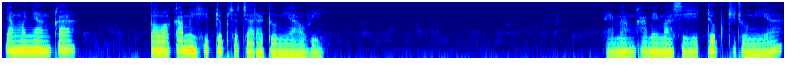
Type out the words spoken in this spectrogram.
yang menyangka bahwa kami hidup secara duniawi. Memang kami masih hidup di dunia,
